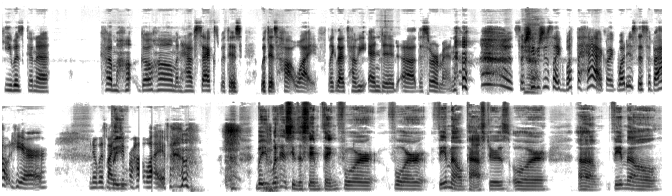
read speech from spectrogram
he was going to come ho- go home and have sex with his with his hot wife. Like that's how he ended uh, the sermon. so yeah. she was just like, "What the heck? Like, what is this about here?" You know, with my but super you, hot wife. but you wouldn't see the same thing for for female pastors or uh, female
